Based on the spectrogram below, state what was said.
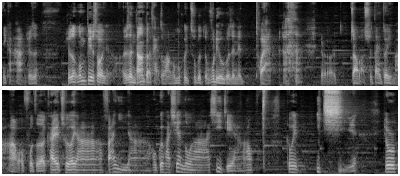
你看哈，就是就是我们比如说人当然不要太多啊，我们可以组个五六个人的团啊，就是找老师带队嘛啊，我负责开车呀、翻译呀，然后规划线路啊、细节啊，然后各位一起就是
